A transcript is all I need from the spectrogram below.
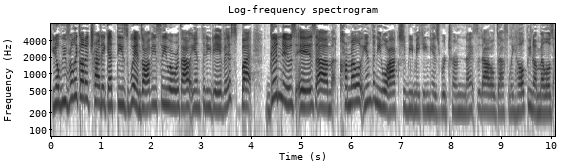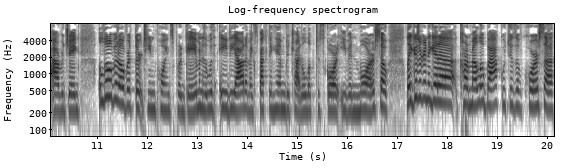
you know, we've really got to try to get these wins. Obviously, we're without Anthony Davis, but good news is um, Carmelo Anthony will actually be making his return tonight. So that'll definitely help. You know, Melo's averaging a little bit over 13 points per game. And with AD out, I'm expecting him to try to look to score even more. So, Lakers are going to get a Carmelo back, which is, of course, a,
